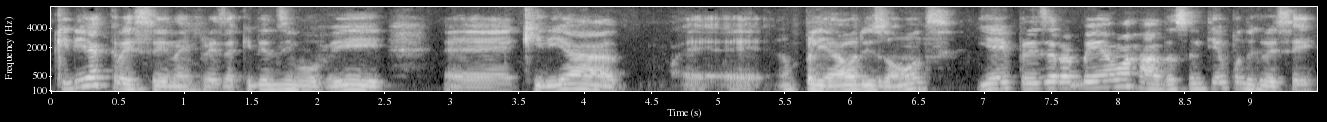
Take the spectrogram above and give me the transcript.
queria crescer na empresa, queria desenvolver, é, queria é, ampliar horizontes e a empresa era bem amarrada, não tinha poder crescer.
